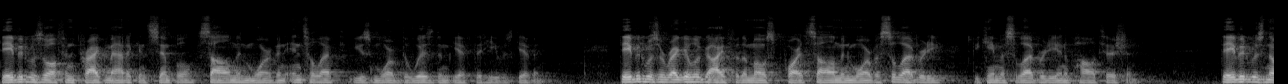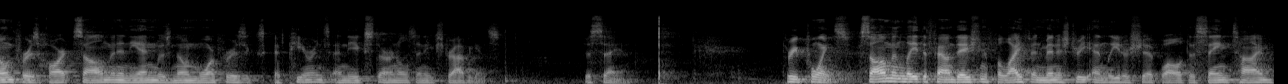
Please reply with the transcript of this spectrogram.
David was often pragmatic and simple. Solomon, more of an intellect, used more of the wisdom gift that he was given. David was a regular guy for the most part. Solomon, more of a celebrity, became a celebrity and a politician. David was known for his heart. Solomon, in the end, was known more for his appearance and the externals and the extravagance. Just saying. Three points. Solomon laid the foundation for life and ministry and leadership while at the same time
